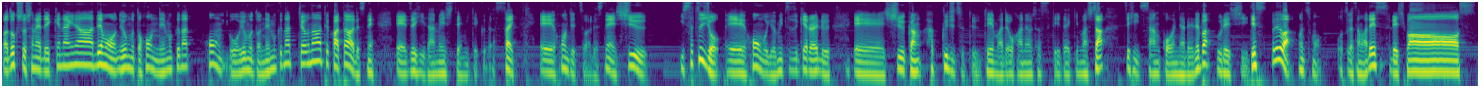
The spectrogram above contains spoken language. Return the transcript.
まあ、読書しないといけないな、でも読むと本眠くな、本を読むと眠くなっちゃうなという方はですね、えー、ぜひ試してみてください。えー、本日はですね、週1冊以上、えー、本を読み続けられる、えー、週刊発掘術というテーマでお話をさせていただきました。ぜひ参考になれれば嬉しいです。それでは本日もお疲れ様です。失礼します。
